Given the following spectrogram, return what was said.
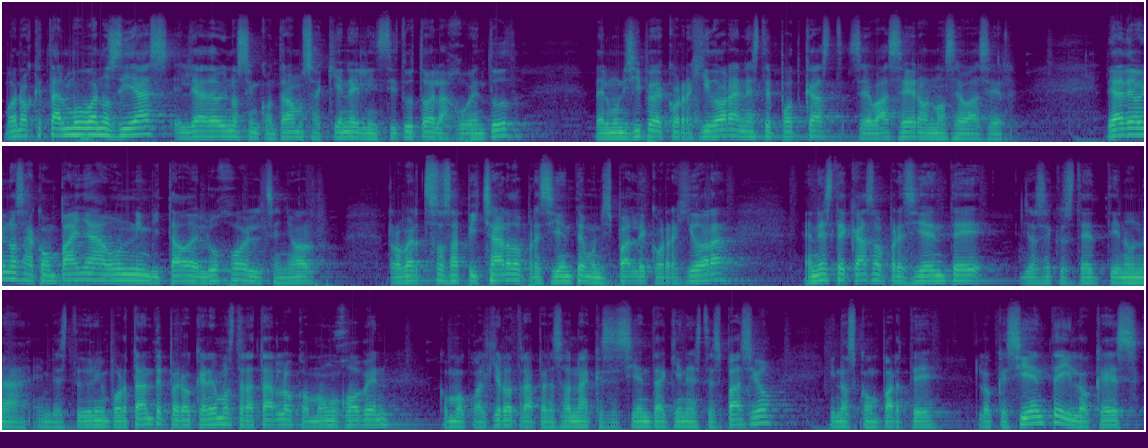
Bueno, ¿qué tal? Muy buenos días. El día de hoy nos encontramos aquí en el Instituto de la Juventud del municipio de Corregidora. En este podcast, ¿se va a hacer o no se va a hacer? El día de hoy nos acompaña un invitado de lujo, el señor Roberto Sosa Pichardo, presidente municipal de Corregidora. En este caso, presidente, yo sé que usted tiene una investidura importante, pero queremos tratarlo como un joven, como cualquier otra persona que se sienta aquí en este espacio y nos comparte lo que siente y lo que es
